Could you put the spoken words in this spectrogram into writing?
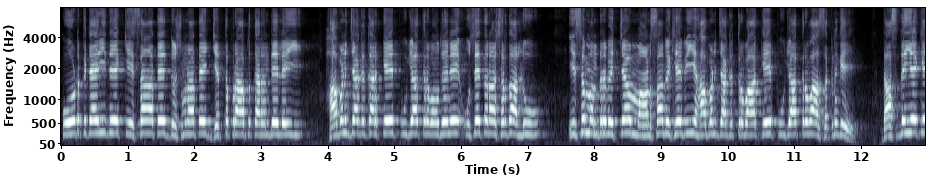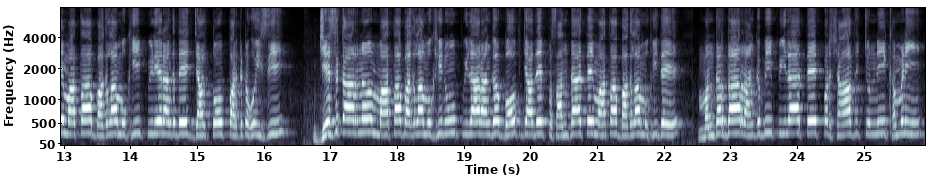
ਕੋਰਟ ਕਚਹਿਰੀ ਦੇ ਕੇਸਾਂ ਅਤੇ ਦੁਸ਼ਮਣਾਂ ਤੇ ਜਿੱਤ ਪ੍ਰਾਪਤ ਕਰਨ ਦੇ ਲਈ ਹਵਨ ਜਗ ਕਰਕੇ ਪੂਜਾ ਕਰਵਾਉਂਦੇ ਨੇ, ਉਸੇ ਤਰ੍ਹਾਂ ਸ਼ਰਧਾਲੂ ਇਸ ਮੰਦਿਰ ਵਿੱਚ ਮਾਨਸਾ ਵਿਖੇ ਵੀ ਹਵਨ ਜਗ ਕਰਵਾ ਕੇ ਪੂਜਾ ਕਰਵਾ ਸਕਣਗੇ। ਦੱਸ ਦਈਏ ਕਿ ਮਾਤਾ ਬਗਲਾ ਮੁਖੀ ਪੀਲੇ ਰੰਗ ਦੇ ਜਲ ਤੋਂ ਪ੍ਰਗਟ ਹੋਈ ਸੀ। ਜਿਸ ਕਾਰਨ ਮਾਤਾ ਬਗਲਾ ਮੁਖੀ ਨੂੰ ਪੀਲਾ ਰੰਗ ਬਹੁਤ ਜ਼ਿਆਦਾ ਪਸੰਦ ਹੈ ਤੇ ਮਾਤਾ ਬਗਲਾ ਮੁਖੀ ਦੇ ਮੰਦਿਰ ਦਾ ਰੰਗ ਵੀ ਪੀਲਾ ਹੈ ਤੇ ਪ੍ਰਸ਼ਾਦ, ਚੁੰਨੀ, ਖੰਮਣੀ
